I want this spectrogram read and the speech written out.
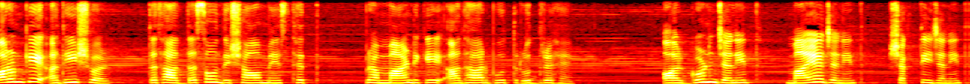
और उनके अधीश्वर तथा दसों दिशाओं में स्थित ब्रह्मांड के आधारभूत रुद्र हैं और गुण जनित माया जनित शक्ति जनित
